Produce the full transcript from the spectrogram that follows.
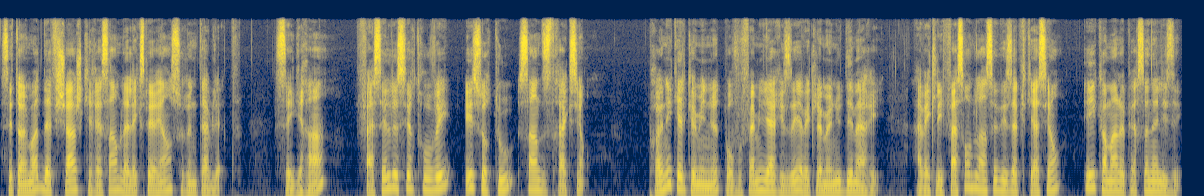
C'est un mode d'affichage qui ressemble à l'expérience sur une tablette. C'est grand, facile de s'y retrouver et surtout sans distraction. Prenez quelques minutes pour vous familiariser avec le menu Démarrer, avec les façons de lancer des applications et comment le personnaliser.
